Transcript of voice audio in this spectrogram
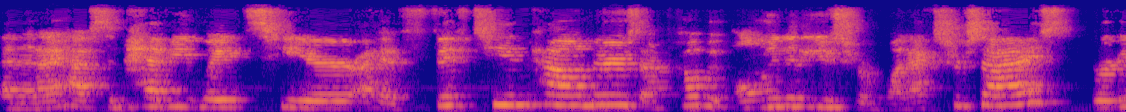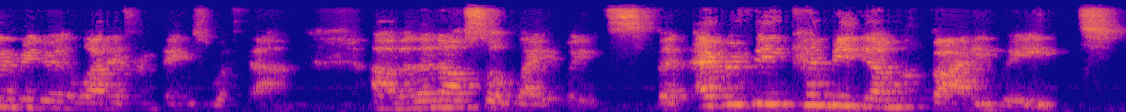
and then I have some heavy weights here. I have 15 pounders. I'm probably only gonna use for one exercise. We're gonna be doing a lot of different things with them. Um, and then also light weights. But everything can be done with body weight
